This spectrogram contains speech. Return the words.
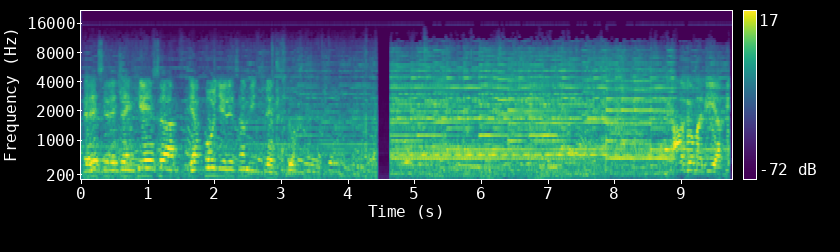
Per essere già in chiesa e accogliere San Vincenzo. Ave Maria.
